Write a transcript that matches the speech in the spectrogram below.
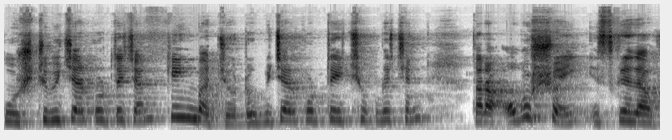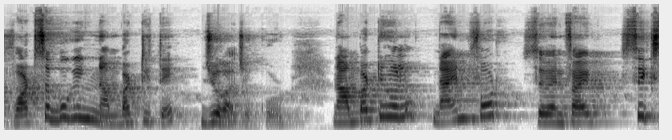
কুষ্টি বিচার করতে চান, কিংবা জটক বিচার করতে ইচ্ছুক রয়েছেন, তারা অবশ্যই স্ক্রিনে দেওয়া হোয়াটসঅ্যাপ বুকিং নাম্বারটিতে যোগাযোগ করুন। নাম্বারটি হলো nine four seven five six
